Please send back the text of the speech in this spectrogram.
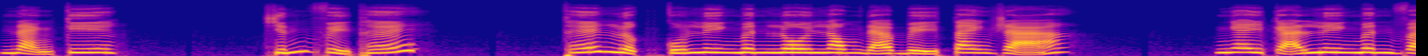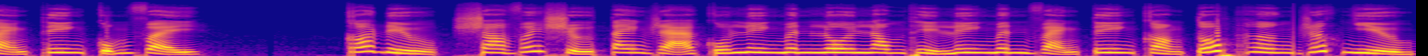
Nạn kia Chính vì thế, thế lực của liên minh lôi long đã bị tan rã. Ngay cả liên minh vạn tiên cũng vậy. Có điều, so với sự tan rã của liên minh lôi long thì liên minh vạn tiên còn tốt hơn rất nhiều.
